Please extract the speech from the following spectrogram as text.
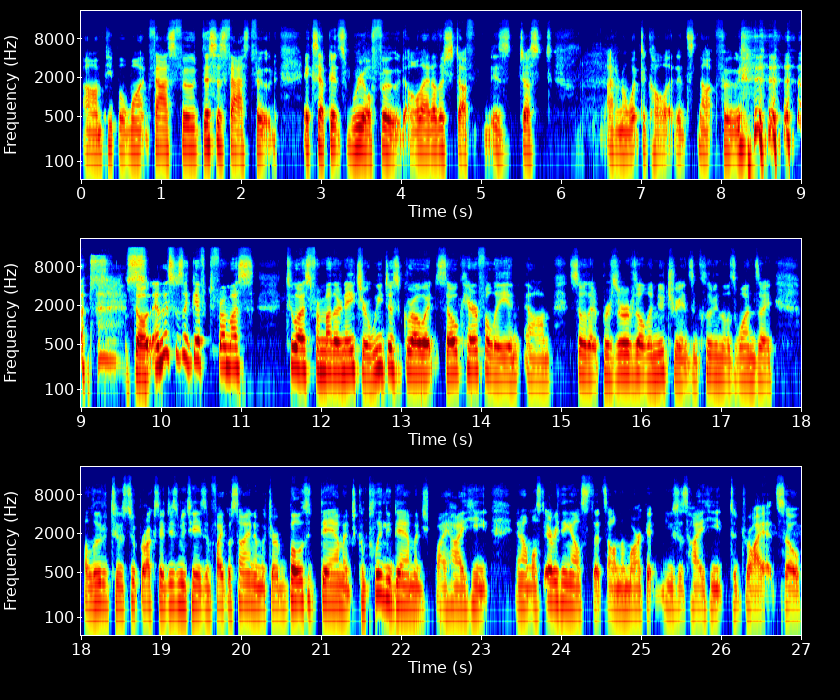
Um, people want fast food. This is fast food, except it's real food. All that other stuff is just. I don't know what to call it. It's not food. so, and this was a gift from us to us from Mother Nature. We just grow it so carefully and um, so that it preserves all the nutrients, including those ones I alluded to, superoxide dismutase and phycocyanin, which are both damaged, completely damaged by high heat. And almost everything else that's on the market uses high heat to dry it. So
